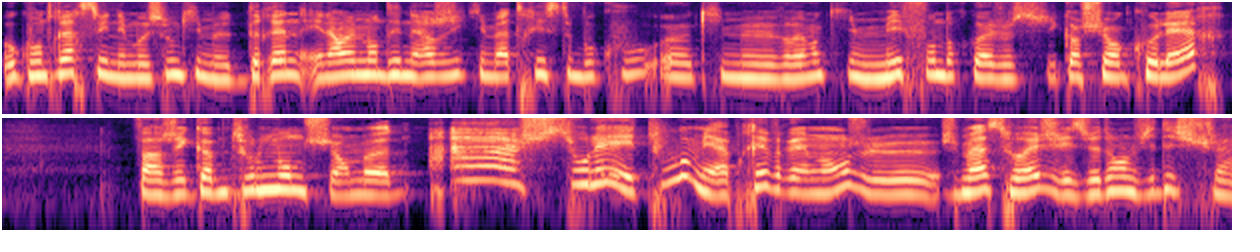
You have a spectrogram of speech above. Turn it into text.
Au contraire c'est une émotion qui me draine énormément d'énergie qui m'attriste beaucoup euh, qui me vraiment qui m'effondre quoi. Je suis quand je suis en colère enfin j'ai comme tout le monde je suis en mode ah je suis saoulée et tout mais après vraiment je je m'assois j'ai les yeux dans le vide et je suis là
